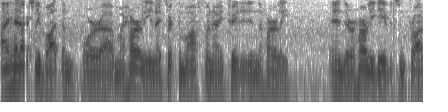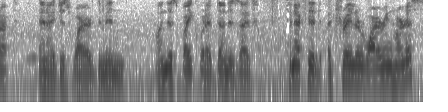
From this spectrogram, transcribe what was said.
I had actually bought them for uh, my Harley and I took them off when I traded in the Harley. And they're Harley Davidson product and I just wired them in. On this bike, what I've done is I've connected a trailer wiring harness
